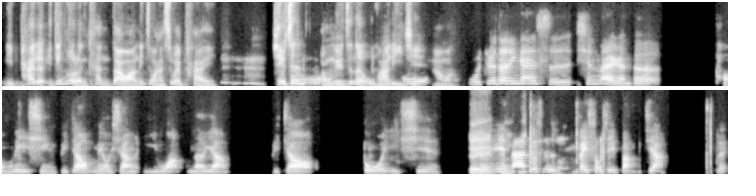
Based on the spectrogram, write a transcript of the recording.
你拍了，一定会有人看到啊！你怎么还是会拍？其实真的不懂哎，真的无法理解，你知道吗？我觉得应该是现在人的同理心比较没有像以往那样比较多一些。对，因为大家就是被手机绑架，对，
